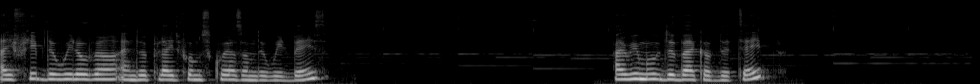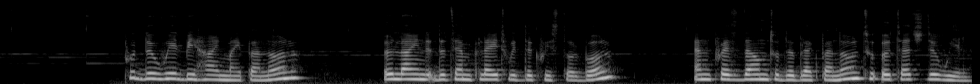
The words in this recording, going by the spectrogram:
I flipped the wheel over and applied foam squares on the wheel base. I removed the back of the tape, put the wheel behind my panel aligned the template with the crystal ball and press down to the black panel to attach the wheel.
